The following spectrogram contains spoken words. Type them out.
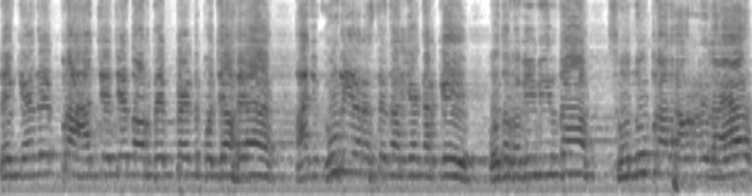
ਤੇ ਕਹਿੰਦੇ ਭਰਾ ਚੇਚੇ ਤੌਰ ਤੇ ਪਿੰਡ ਪੁੱਜਿਆ ਹੋਇਆ। ਅੱਜ ਗੂੜੀਆਂ ਰਿਸ਼ਤੇਦਾਰੀਆਂ ਕਰਕੇ ਉਧਰ ਰਵੀ ਵੀਰ ਦਾ, ਸੋਨੂ ਭਰਾ ਦਾ ਖਬਰ ਨੇ ਲਾਇਆ।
